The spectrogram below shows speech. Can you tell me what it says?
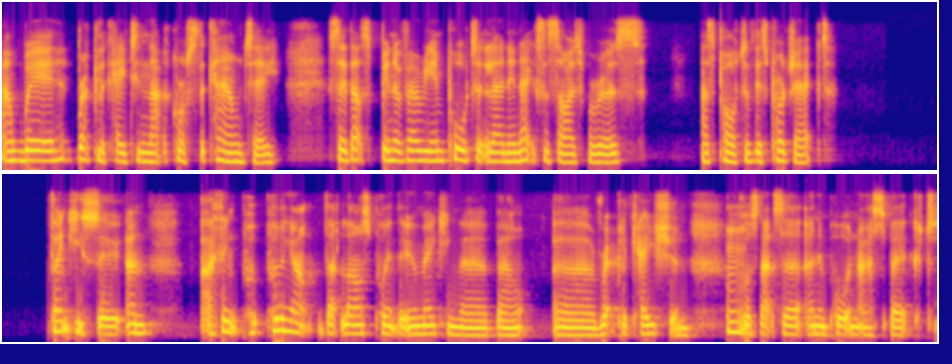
and we're replicating that across the county. So that's been a very important learning exercise for us as part of this project. Thank you sue. And i think p- pulling out that last point that you're making there about uh, replication. Mm. Of course, that's a, an important aspect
